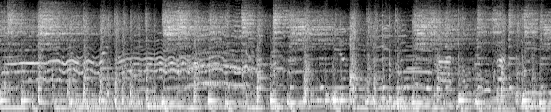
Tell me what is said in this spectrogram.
Thank you.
